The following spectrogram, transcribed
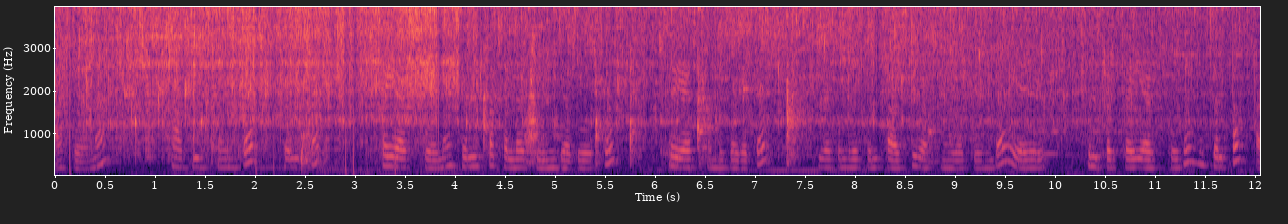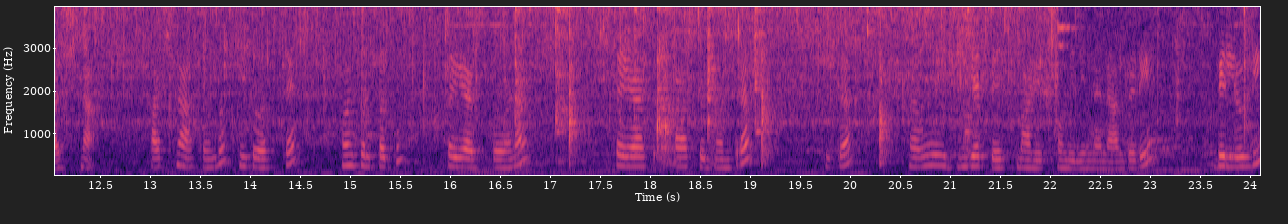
ಹಾಕೋಣ. ಹಾಕಿದ್ರಿಂದ ಸ್ವಲ್ಪ ಕೈ ಹಾಕ್ಕೊಳ್ಳೋಣ ಸ್ವಲ್ಪ ಕಲರ್ ಚೇಂಜ್ ಆಗೋವರೆಗೂ ಫ್ರೈ ಹಾಕ್ಕೊಬೇಕಾಗತ್ತೆ ಯಾಕಂದರೆ ಸ್ವಲ್ಪ ಹಸಿ ವಾಸನೆ ಇರೋದ್ರಿಂದ ಸ್ವಲ್ಪ ಫ್ರೈ ಆಡಿಸ್ಬೋದು, ಒಂದು ಸ್ವಲ್ಪ ಅರಿಶಿನ ಅರಿಶಿನ ಹಾಕ್ಕೊಂಡು ಇದು ಅಷ್ಟೇ. ಒಂದು ಸ್ವಲ್ಪ ಹೊತ್ತು ಫ್ರೈ ಆಡಿಸ್ಕೊಳ್ಳೋಣ ಫ್ರೈ ಆಡಿಸಿದ ನಂತರ ಈಗ ನಾವು ಜಿಂಜರ್ ಪೇಸ್ಟ್ ಮಾಡಿ ಇಟ್ಕೊಂಡಿದ್ದೀನಿ ನಾನು ಆಲ್ರೆಡಿ ಬೆಳ್ಳುಳ್ಳಿ,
